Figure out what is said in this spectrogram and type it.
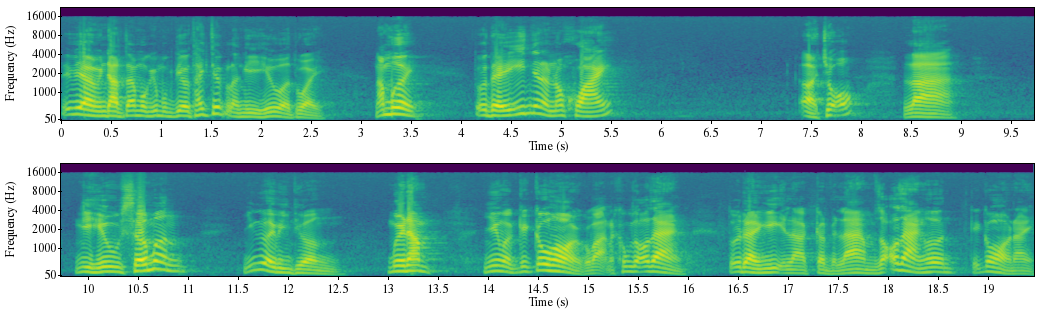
thế bây giờ mình đặt ra một cái mục tiêu thách thức là nghỉ hưu ở tuổi 50 tôi thấy ít nhất là nó khoái. Ở chỗ là nghỉ hưu sớm hơn những người bình thường 10 năm. Nhưng mà cái câu hỏi của bạn không rõ ràng. Tôi đề nghị là cần phải làm rõ ràng hơn cái câu hỏi này.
